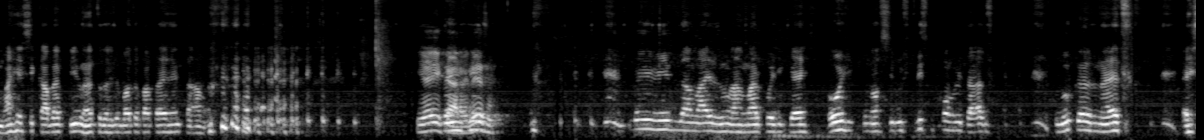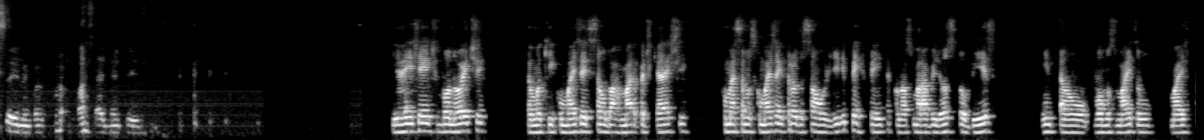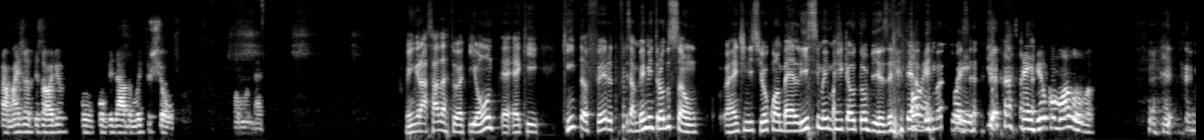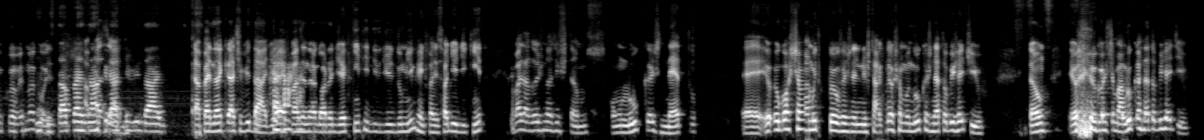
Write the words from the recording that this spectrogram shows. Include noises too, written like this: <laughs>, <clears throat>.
Mas esse cabo é pilantra, toda vez eu boto pra apresentar, mano. E aí, cara, beleza? Bem-vindos a mais um Armário Podcast. Hoje, com o nosso ilustríssimo convidado, <laughs> Lucas Neto. É isso aí, né? Pra passar adiante aí. E aí, gente, boa noite. Estamos aqui com mais edição do Armário Podcast. Começamos com mais a introdução líder perfeita com o nosso maravilhoso Tobias. Então, vamos mais um mais para mais um episódio com um convidado muito show. Vamos nessa. O engraçado, Arthur, é que ontem é, é que quinta-feira tu fez a mesma introdução. A gente iniciou com uma belíssima imagem que é o Tobias. Ele fez Foi, a mesma coisa. Serviu como uma luva. <laughs> com a mesma coisa. tá perdendo a criatividade. Tá perdendo a criatividade. É, <laughs> fazendo agora dia quinta e de, de domingo, a gente fazia só dia de quinta. Rapaziada, hoje nós estamos com o Lucas Neto. É, eu, eu gosto de chamar muito, porque eu vejo ele no Instagram, eu chamo Lucas Neto Objetivo. Então, <laughs> eu, eu gosto de chamar Lucas Neto Objetivo.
